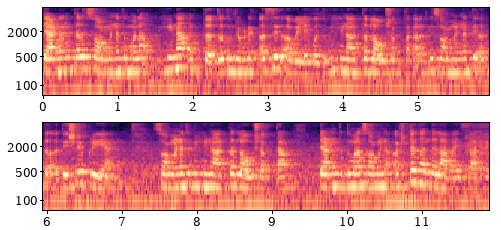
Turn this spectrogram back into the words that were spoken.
त्यानंतर स्वामींना तुम्हाला हिना अत्तर जर तुमच्याकडे असेल अवेलेबल तुम्ही हिना अत्तर लावू शकता. कारण की स्वामींना ते अत्तर अतिशय प्रिय आहे. स्वामींना तुम्ही हिना अत्तर लावू शकता. त्यानंतर तुम्हाला स्वामींना अष्टगंध लावायचा आहे.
